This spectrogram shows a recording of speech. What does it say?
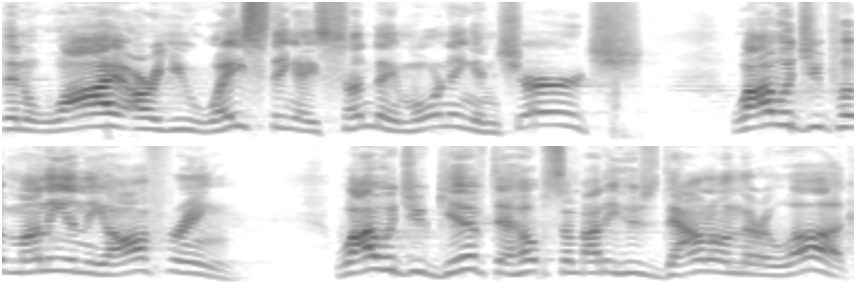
then why are you wasting a Sunday morning in church? Why would you put money in the offering? Why would you give to help somebody who's down on their luck?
